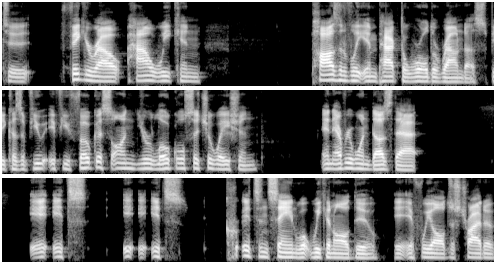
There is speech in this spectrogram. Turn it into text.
to figure out how we can positively impact the world around us because if you if you focus on your local situation and everyone does that it, it's it, it's it's insane what we can all do if we all just try to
